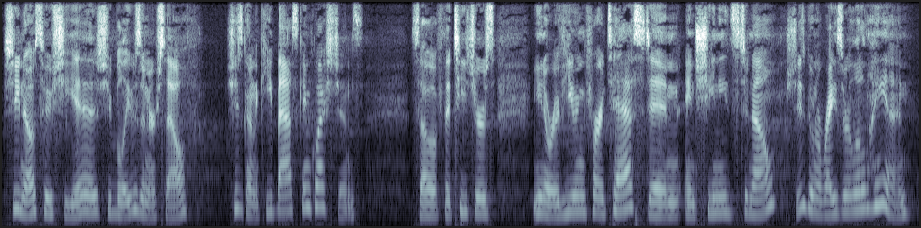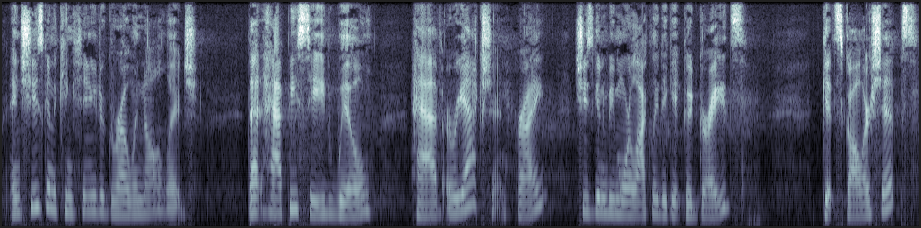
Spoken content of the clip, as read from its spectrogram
She knows who she is, she believes in herself. She's going to keep asking questions. So if the teacher's, you know, reviewing for a test and, and she needs to know, she's going to raise her little hand and she's going to continue to grow in knowledge. That happy seed will have a reaction, right? She's going to be more likely to get good grades get scholarships,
